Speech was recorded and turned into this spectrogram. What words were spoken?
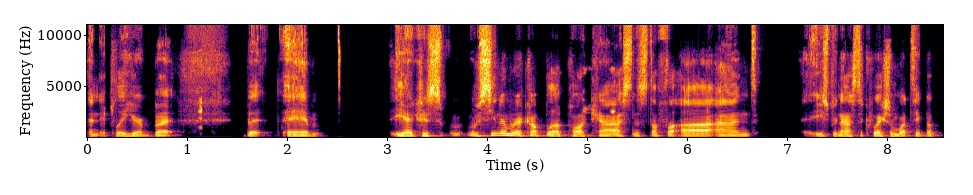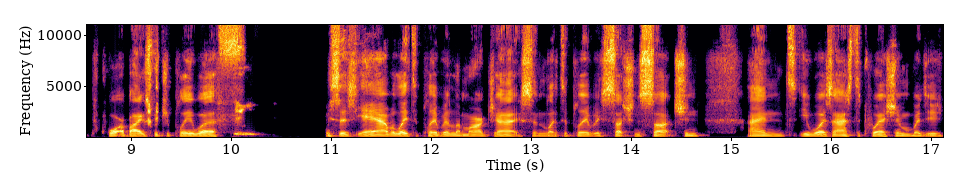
into play here. But but um yeah, because we've seen him in a couple of podcasts and stuff like that, and he's been asked the question, "What type of quarterbacks would you play with?" He says, "Yeah, I would like to play with Lamar Jackson, like to play with such and such," and and he was asked the question, "Would you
